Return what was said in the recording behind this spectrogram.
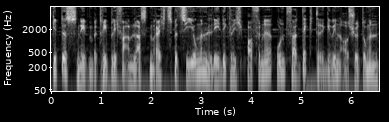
gibt es neben betrieblich veranlassten Rechtsbeziehungen lediglich offene und verdeckte Gewinnausschüttungen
